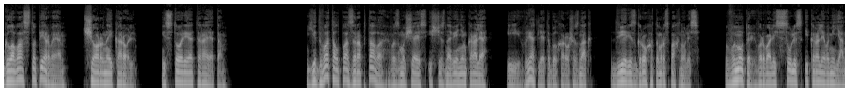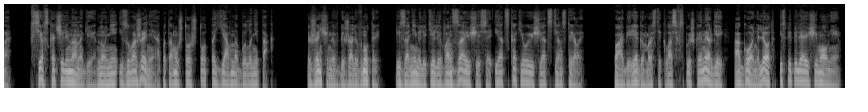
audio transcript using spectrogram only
Глава 101. Черный король. История Тараэта. Едва толпа зароптала, возмущаясь исчезновением короля, и вряд ли это был хороший знак, двери с грохотом распахнулись. Внутрь ворвались Сулис и королева Мияна. Все вскочили на ноги, но не из уважения, а потому что что-то явно было не так. Женщины вбежали внутрь, и за ними летели вонзающиеся и отскакивающие от стен стрелы. По оберегам растеклась вспышка энергии, огонь, лед, испепеляющий молнии.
